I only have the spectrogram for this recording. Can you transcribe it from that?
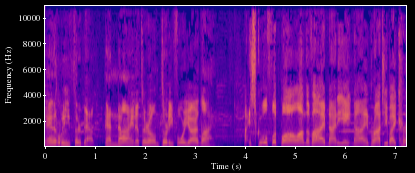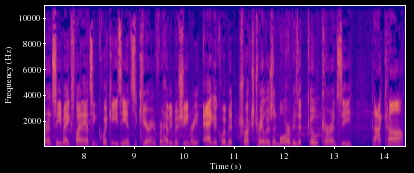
And it'll be third down and nine at their own 34 yard line. High school football on the Vibe 98.9, brought to you by Currency, makes financing quick, easy, and secure for heavy machinery, ag equipment, trucks, trailers, and more. Visit gocurrency.com.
